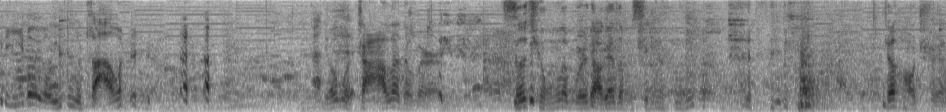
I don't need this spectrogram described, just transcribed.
又有一股杂味儿。有股炸了的味儿，词穷了，不知道该怎么形容。真好吃啊！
